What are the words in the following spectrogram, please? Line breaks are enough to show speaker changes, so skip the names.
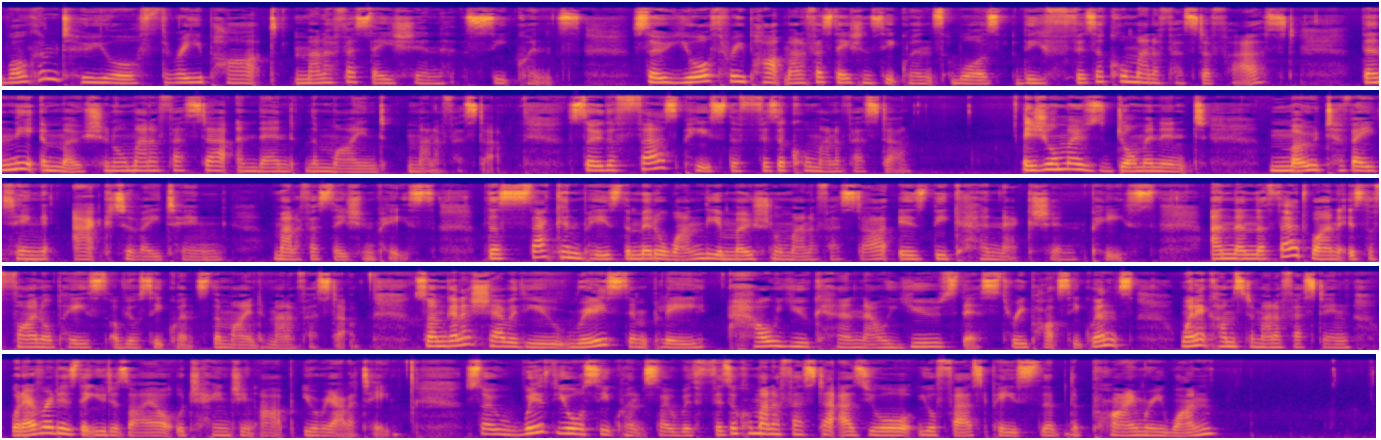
Welcome to your three part manifestation sequence. So, your three part manifestation sequence was the physical manifestor first, then the emotional manifestor, and then the mind manifestor. So, the first piece, the physical manifestor, is your most dominant, motivating, activating manifestation piece. The second piece, the middle one, the emotional manifestor, is the connection piece. And then the third one is the final piece of your sequence, the mind manifestor. So I'm going to share with you really simply how you can now use this three part sequence when it comes to manifesting whatever it is that you desire or changing up your reality. So with your sequence, so with physical manifestor as your your first piece, the, the primary one,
